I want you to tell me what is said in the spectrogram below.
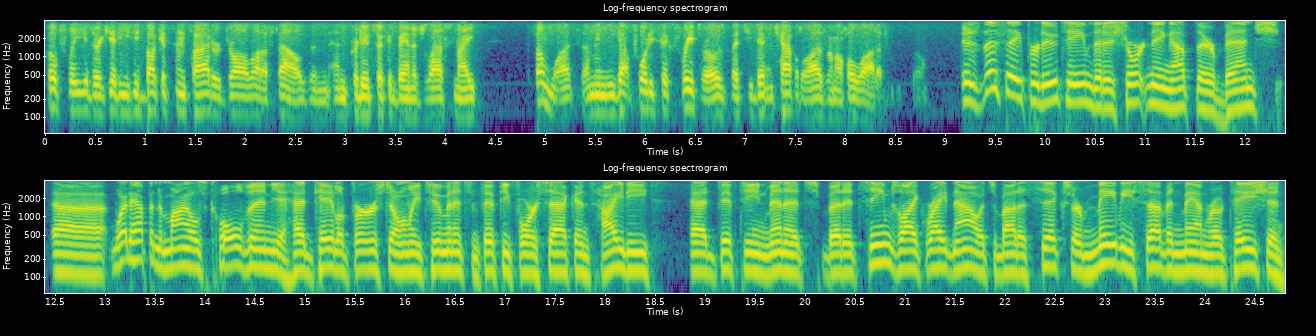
hopefully either get easy buckets inside or draw a lot of fouls. And, and Purdue took advantage last night somewhat. I mean, you got 46 free throws, but you didn't capitalize on a whole lot of them. So. Is this a Purdue team that is shortening up their bench? Uh, what happened to Myles Colvin? You had Caleb Furst, only two minutes and 54 seconds. Heide had 15 minutes, but it seems like right now it's about a six or maybe seven man rotation.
